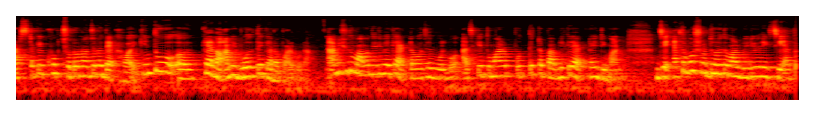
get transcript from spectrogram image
আর্টসটাকে খুব ছোট নজরে দেখা হয়। কিন্তু কেন? আমি বলতে কেন পারব না? আমি শুধু মামা দিদিভাইকে একটা কথাই বলব, আজকে তোমার প্রত্যেকটা পাবলিকের একটাই ডিমান্ড যে এত বছর ধরে তোমার ভিডিও দেখছি, এত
